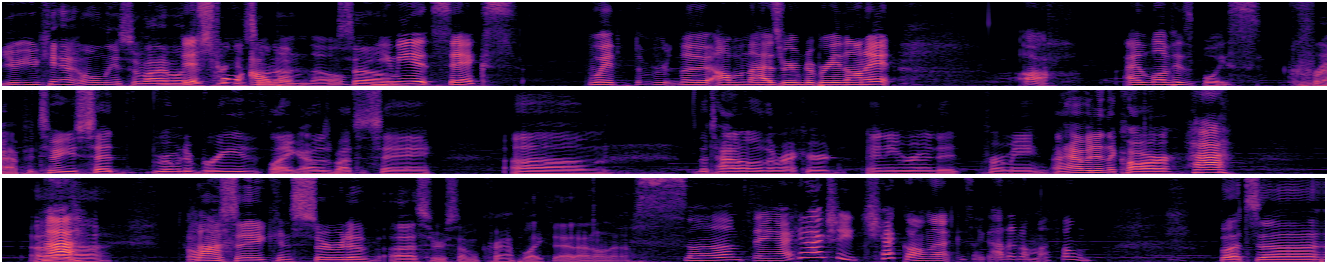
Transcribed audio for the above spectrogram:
you you can't only survive on this whole drinking soda. album though. So You Me at Six with the, the album that has room to breathe on it. Ugh. I love his voice. Crap. Until you said room to breathe like i was about to say um the title of the record and you ruined it for me. I have it in the car. Ha. Uh Ha. I want to say conservative us or some crap like that i don't know. Something. I can actually check on that because i got it on my phone. But uh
